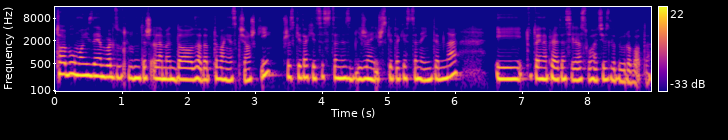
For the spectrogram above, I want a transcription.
to był moim zdaniem bardzo trudny też element do zaadaptowania z książki. Wszystkie takie sceny zbliżeń i wszystkie takie sceny intymne. I tutaj naprawdę ten serial, słuchajcie, zrobił robotę.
